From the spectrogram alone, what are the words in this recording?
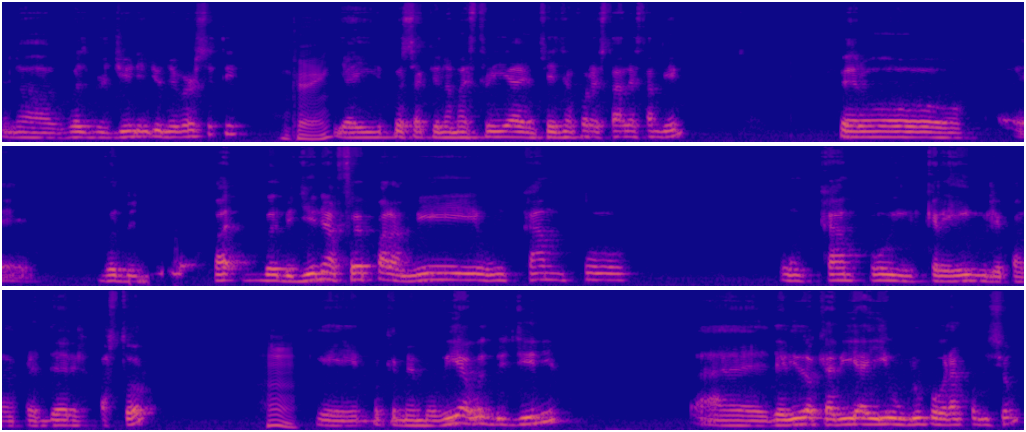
en la West Virginia University. Okay. Y ahí pues saqué una maestría en ciencias forestales también. Pero eh, West, Virginia, fue para mí un campo, un campo increíble para aprender el pastor, hmm. porque me movía a West Virginia eh, debido a que había ahí un grupo Gran Comisión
